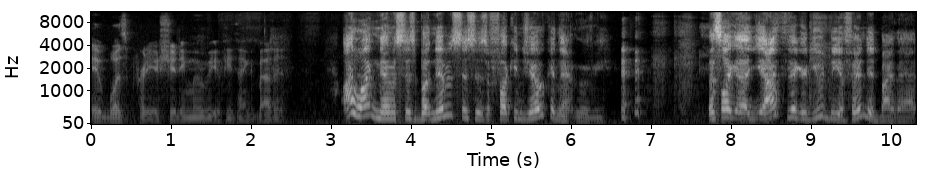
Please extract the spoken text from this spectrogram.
it was pretty a shitty movie if you think about it. I like Nemesis, but Nemesis is a fucking joke in that movie. That's like, uh, yeah, I figured you would be offended by that.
